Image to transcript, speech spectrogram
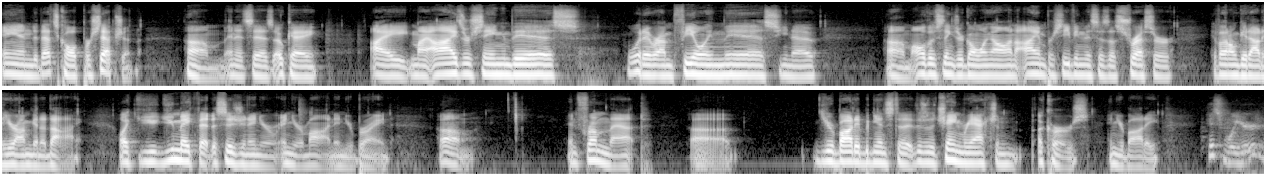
and that's called perception. Um, and it says, okay, I my eyes are seeing this, whatever I'm feeling this, you know, um, all those things are going on. I am perceiving this as a stressor. If I don't get out of here, I'm gonna die. Like you, you make that decision in your in your mind, in your brain, um, and from that, uh, your body begins to there's a chain reaction occurs in your body. It's weird.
